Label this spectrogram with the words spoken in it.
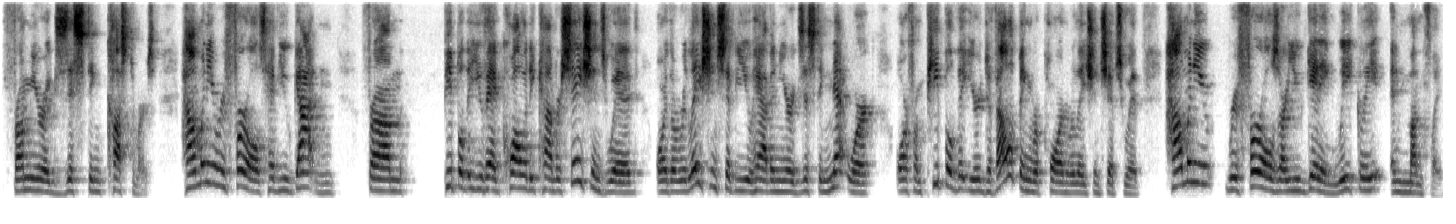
from your existing customers? How many referrals have you gotten from people that you've had quality conversations with, or the relationship you have in your existing network, or from people that you're developing rapport and relationships with? How many referrals are you getting weekly and monthly?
